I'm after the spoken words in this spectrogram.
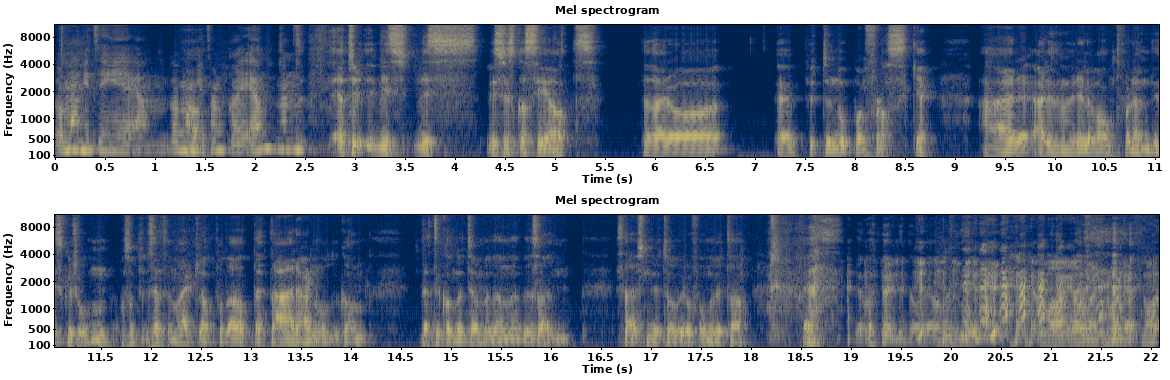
Det var mange ting i en, det var mange Ja. tanker i én, men tror, hvis, hvis, hvis vi skal si at det der å eh, putte noe på en flaske er, er liksom relevant for denne diskusjonen, og så sette en merkelapp på det at dette her er noe du kan Dette kan du tømme denne designsausen utover og få noe ut av. Det var veldig dårlig analogi. Hva i all verden var det for noe?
